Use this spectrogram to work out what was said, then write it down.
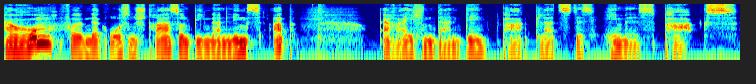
herum, folgen der großen Straße und biegen dann links ab, erreichen dann den Parkplatz des Himmelsparks.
